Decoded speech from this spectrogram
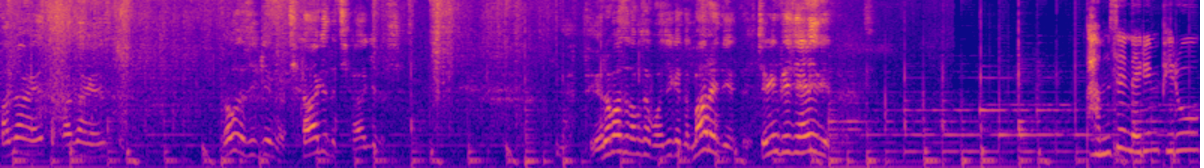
환장했다, 환장했어. 농사 짓기는 최악이다, 최악이다. 씨. 들어봐서 농사 못 짓겠다, 말아야 되겠다. 정형되지 해야 되겠다. 밤새 내린 비로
